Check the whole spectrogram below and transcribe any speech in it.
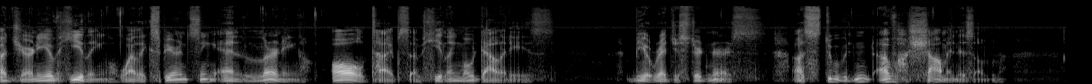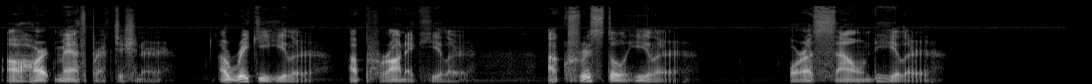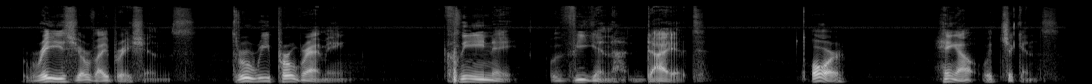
a journey of healing while experiencing and learning all types of healing modalities. Be a registered nurse, a student of shamanism, a HeartMath practitioner, a Reiki healer, a pranic healer, a crystal healer, or a sound healer. Raise your vibrations through reprogramming, clean a vegan diet, or hang out with chickens.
